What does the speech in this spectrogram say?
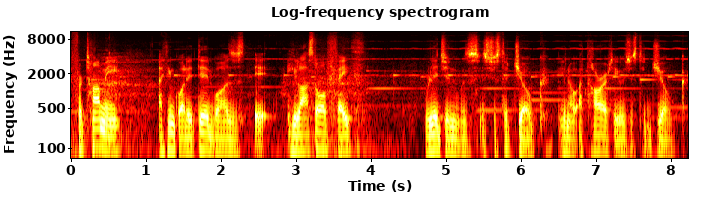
For Tommy, I think what it did was it, he lost all faith. Religion was is just a joke. You know, authority was just a joke.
